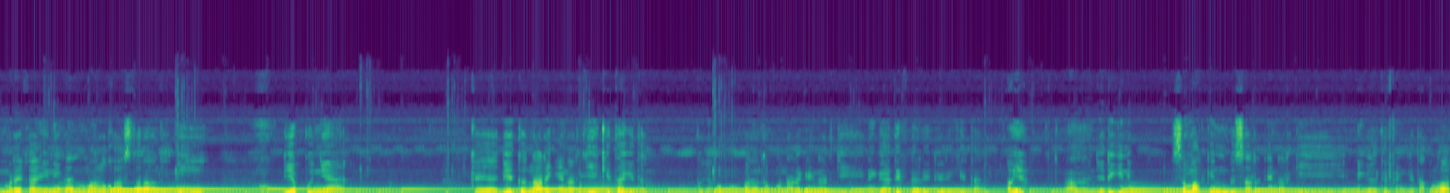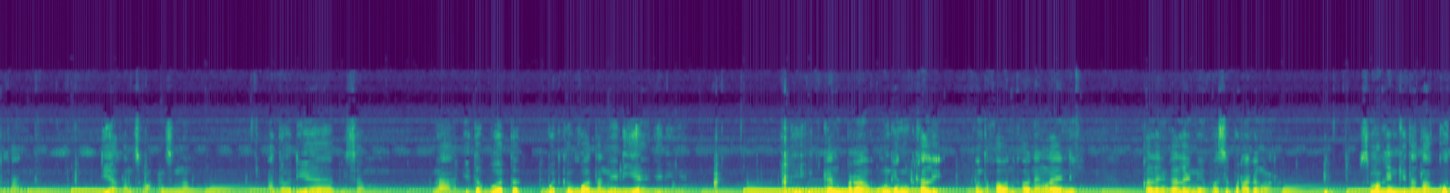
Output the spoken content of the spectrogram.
mereka ini kan makhluk astral ini dia punya kayak dia tuh narik energi kita gitu, punya kemampuan untuk menarik energi negatif dari diri kita. oh ya Ah, jadi gini, semakin besar energi negatif yang kita keluarkan, dia akan semakin senang atau dia bisa, nah itu buat buat kekuatannya dia jadinya. Jadi kan pernah mungkin kali untuk kawan-kawan yang lain nih, kalian-kalian ini pasti pernah dengar, semakin kita takut,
